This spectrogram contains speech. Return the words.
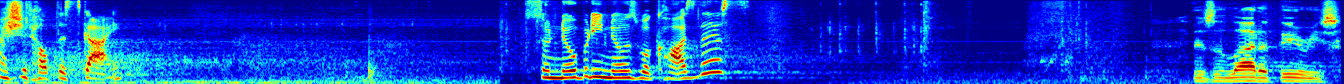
I should help this guy. So nobody knows what caused this? There's a lot of theories.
